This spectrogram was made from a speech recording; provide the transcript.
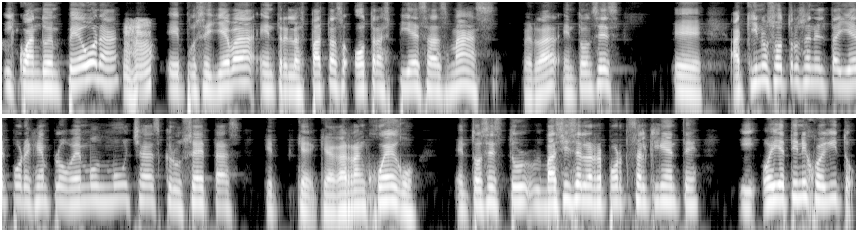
Y cuando empeora, eh, pues se lleva entre las patas otras piezas más, ¿verdad? Entonces, eh, aquí nosotros en el taller, por ejemplo, vemos muchas crucetas que, que, que agarran juego. Entonces tú vas y se las reportas al cliente y, oye, tiene jueguito,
